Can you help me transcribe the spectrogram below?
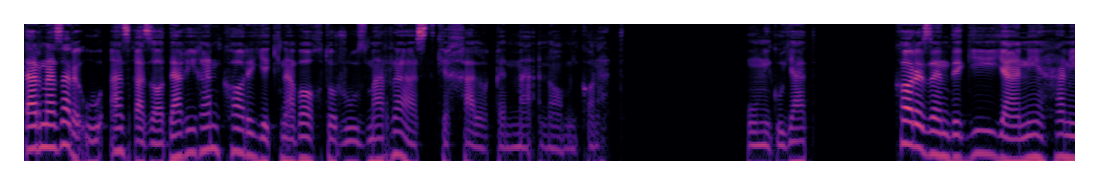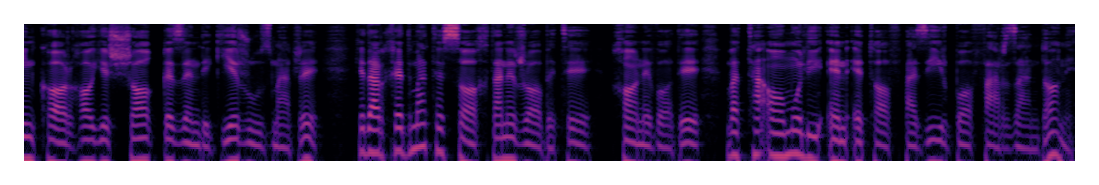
در نظر او از غذا دقیقا کار یک نواخت و روزمره است که خلق معنا می کند. او می‌گوید کار زندگی یعنی همین کارهای شاق زندگی روزمره که در خدمت ساختن رابطه، خانواده و تعاملی انعطاف پذیر با فرزندانه.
